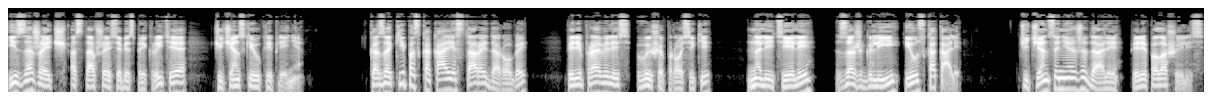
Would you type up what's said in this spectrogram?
и зажечь оставшиеся без прикрытия чеченские укрепления. Казаки поскакали старой дорогой, переправились выше просеки, налетели зажгли и ускакали. Чеченцы не ожидали, переполошились.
